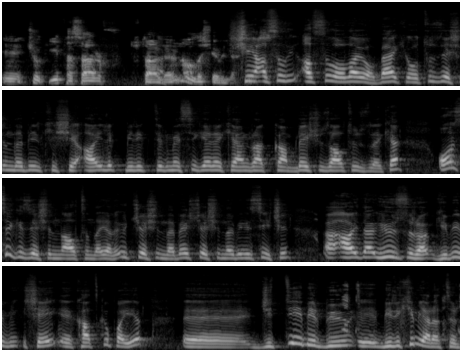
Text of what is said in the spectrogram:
e, çok iyi tasarruf tutarlarına ulaşabilirsiniz. Şimdi asıl asıl olay o. Belki 30 yaşında bir kişi aylık biriktirmesi gereken rakam 500-600 lirayken 18 yaşının altında ya da 3 yaşında 5 yaşında birisi için e, ayda 100 lira gibi bir şey e, katkı payı e, ciddi bir büyü, e, birikim yaratır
